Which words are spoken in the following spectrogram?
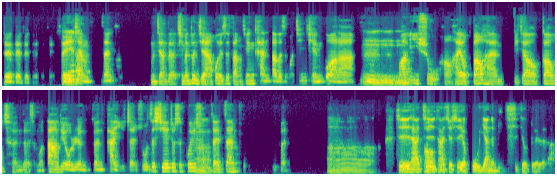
对对对对对对，所以像三我们讲的奇门遁甲，或者是坊间看到的什么金钱卦啦，嗯嗯嗯，卦艺术，哈，还有包含比较高层的什么大六壬跟太乙真数，这些就是归属在占卜部分。哦，只是它，只是它就是有不一样的名词就对了啦。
